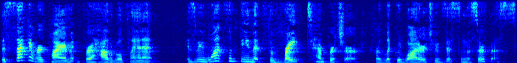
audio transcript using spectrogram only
The second requirement for a habitable planet is we want something that's the right temperature for liquid water to exist on the surface.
